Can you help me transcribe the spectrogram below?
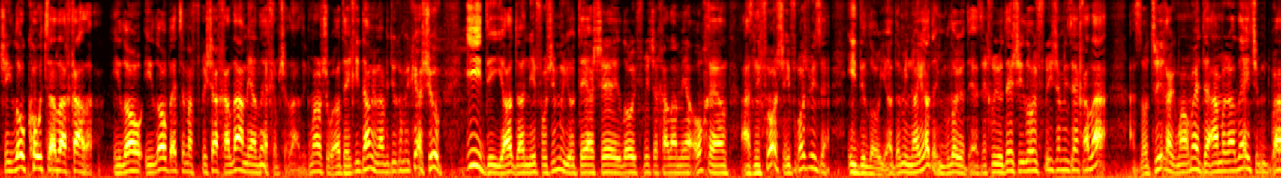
שהיא לא קוצה לה חלה. היא לא, היא לא בעצם מפרישה חלה מהלחם שלה. אז הגמרא שואלת, היחידה ממה בדיוק המקרה? שוב, אידי ידע נפרוש, אם הוא יודע שלא הפרישה חלה מהאוכל, אז נפרוש, שיפרוש מזה. אידי לא ידע מן הידע, אם הוא לא יודע, אז איך הוא יודע שהיא לא הפרישה מזה חלה? אז לא צריך, הגמרא אומרת, דאמר עלי, שמדובר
